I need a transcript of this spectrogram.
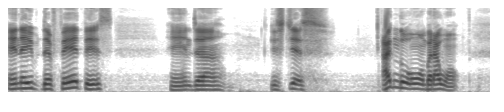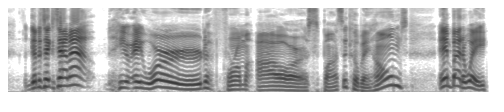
and they they're fed this, and uh, it's just I can go on, but I won't. Gonna take a time out. Hear a word from our sponsor, CoBank Homes. And by the way,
